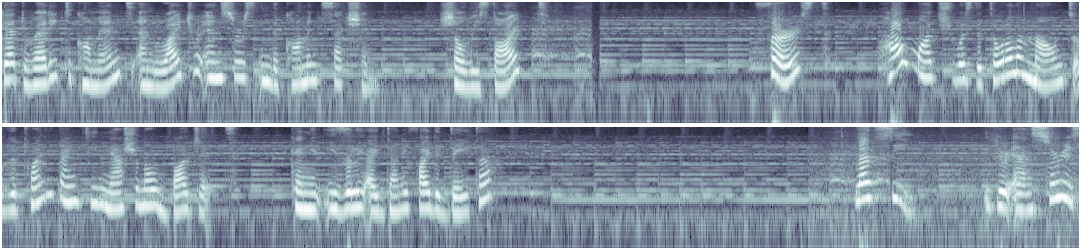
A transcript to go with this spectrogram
Get ready to comment and write your answers in the comment section. Shall we start? First, how much was the total amount of the 2019 national budget? Can you easily identify the data? Let's see. If your answer is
